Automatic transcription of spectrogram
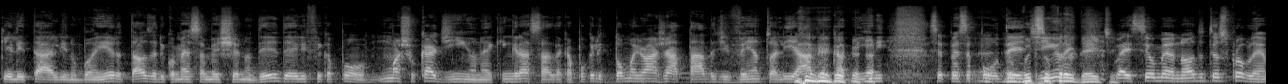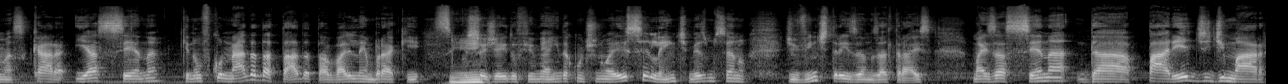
que ele tá ali no banheiro e tal, ele começa a mexer no dedo, aí ele fica, pô, um machucadinho, né? Que engraçado. Daqui a pouco ele toma ali uma jatada de vento ali, abre a cabine. Você pensa, pô, o É muito dedinho surpreendente. vai ser o menor dos teus problemas. Cara, e a cena que não ficou nada datada, tá? Vale lembrar aqui Sim. o CGI do filme ainda continua excelente, mesmo sendo de 23 anos atrás. Mas a cena da parede de mar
